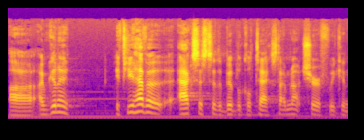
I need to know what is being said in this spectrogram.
Uh, I'm going to, if you have a, access to the biblical text, I'm not sure if we can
